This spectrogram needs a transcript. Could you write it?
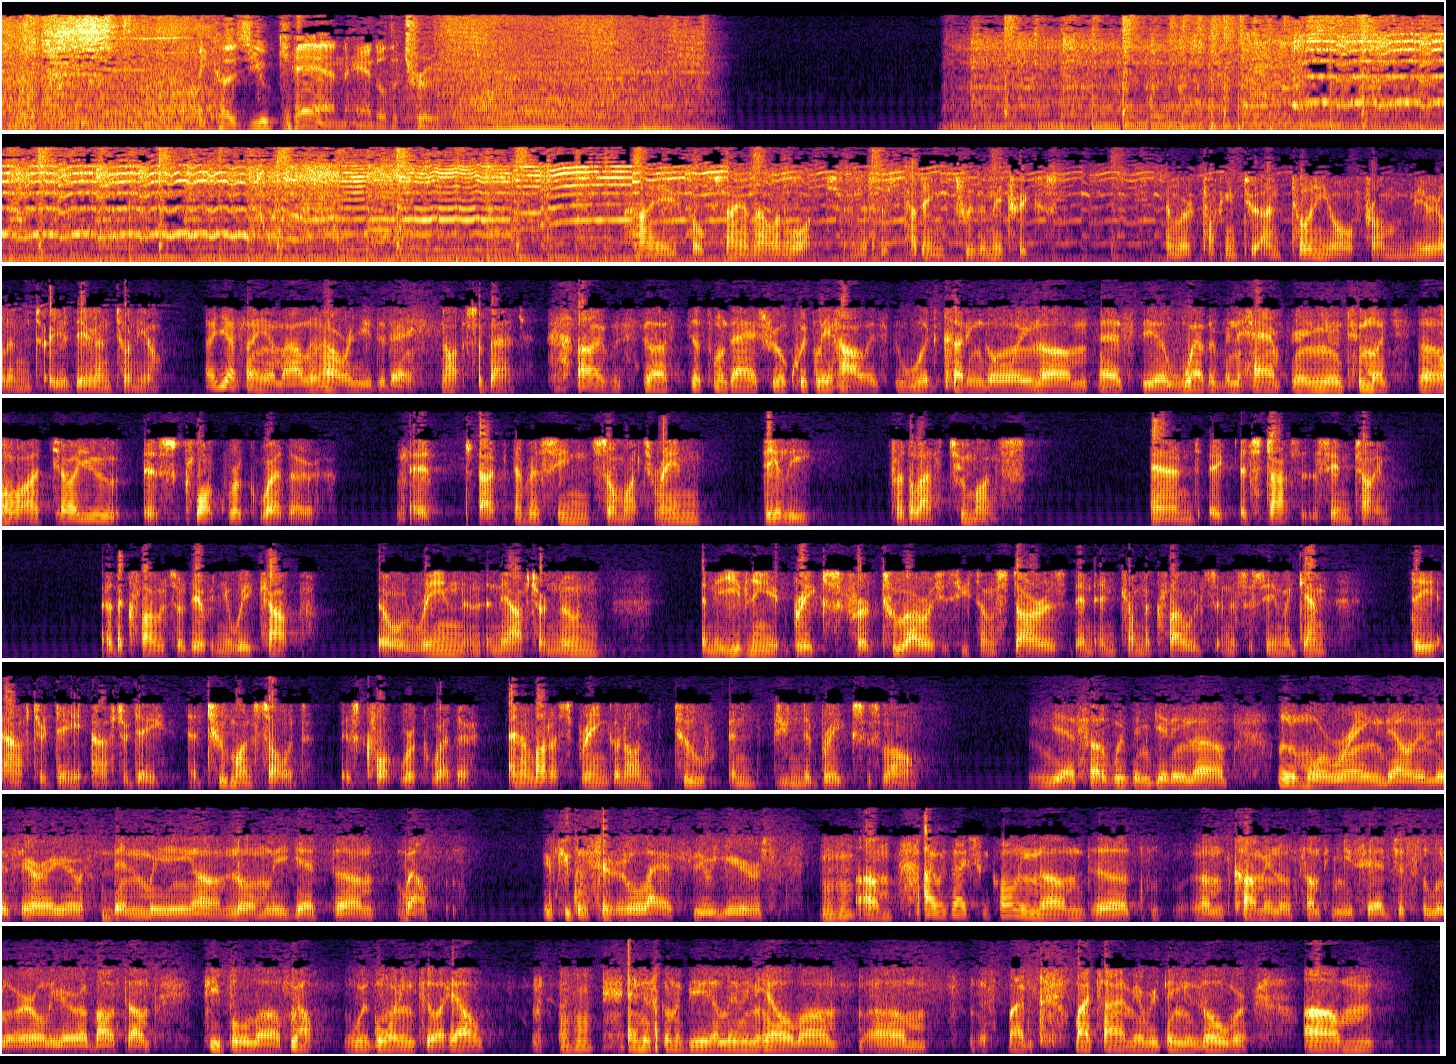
because you can handle the truth. Hi, folks. I am Alan Watt, and this is Cutting Through the Matrix. And we're talking to Antonio from Maryland. Are you there, Antonio? Uh, yes, I am, Alan. How are you today? Not so bad. I was uh, just wanted to ask real quickly, how is the wood cutting going? Um, has the weather been hampering you too much? Uh, Oh, I tell you, it's clockwork weather. It, I've never seen so much rain daily for the last two months. And it, it starts at the same time. Uh, the clouds are there when you wake up. It will rain in the afternoon. In the evening, it breaks for two hours. You see some stars. Then in come the clouds, and it's the same again, day after day after day. Uh, two months solid. It's clockwork weather, and a lot of spraying going on too, and during the breaks as well. Yes, uh, we've been getting uh, a little more rain down in this area than we um, normally get. Um, well, if you consider the last few years. Mm-hmm. Um, I was actually calling um, to um, comment on something you said just a little earlier about um, people. Uh, well, we're going into a hell, Mhm. and it's going to be a living hell um, um, by by time everything is over. Um,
